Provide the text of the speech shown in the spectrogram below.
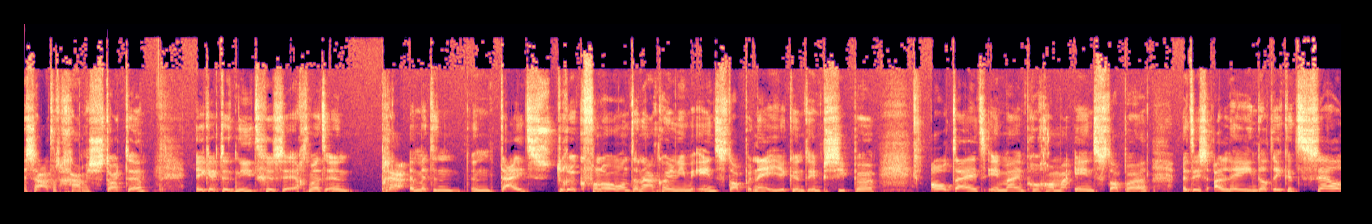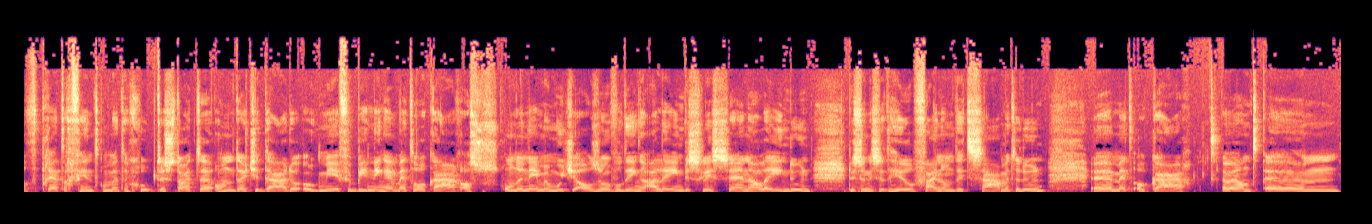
zaterdag gaan we starten. Ik heb dit niet gezegd met een met een, een tijdsdruk van oh, want daarna kan je niet meer instappen. Nee, je kunt in principe altijd in mijn programma instappen. Het is alleen dat ik het zelf prettig vind om met een groep te starten, omdat je daardoor ook meer verbinding hebt met elkaar. Als ondernemer moet je al zoveel dingen alleen beslissen en alleen doen. Dus dan is het heel fijn om dit samen te doen uh, met elkaar. Want. Um,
